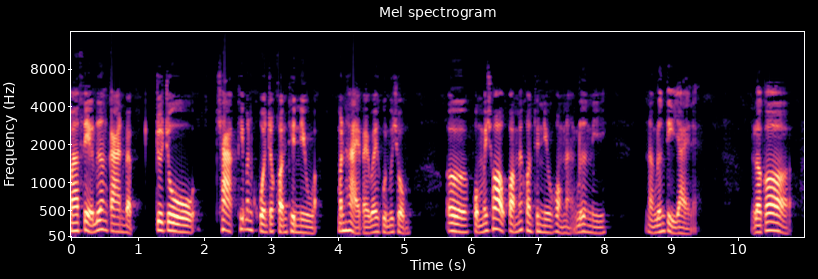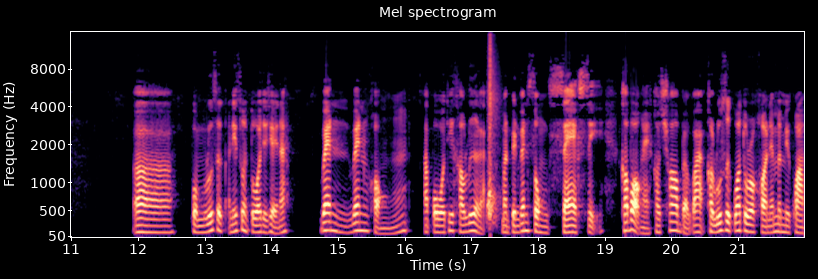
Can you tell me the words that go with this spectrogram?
มาเสียเรื่องการแบบจู่ๆฉากที่มันควรจะคอนติเนียอะมันหายไปไว้คุณผู้ชม เออ ผมไม่ชอบความไม่คอนติเนียของหนังเรื่องนี้ หนังเรื่องตีใหญ่เนี่ย แล้วก็เออผมรู้สึกอันนี้ส่วนตัวเฉยๆนะ แว่นแว่นของ อโปที่เขาเลือกอะ่ะมันเป็นแว่นทรงเซ็กซี่เขาบอกไงเขาชอบแบบว่าเขารู้สึกว่าตัวละครนี้มันมีความ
